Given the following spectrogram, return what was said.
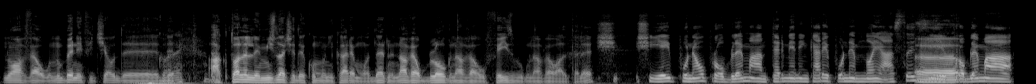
Nu aveau, nu beneficiau de, de actualele mijloace de comunicare moderne, nu aveau blog, nu aveau Facebook, nu aveau altele. Și, și ei puneau problema în termeni în care punem noi astăzi, uh, problema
